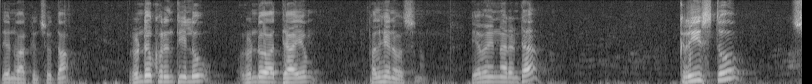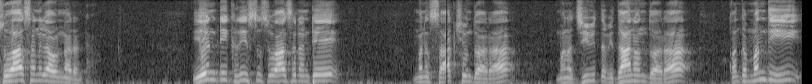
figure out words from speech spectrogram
దేవుని వాక్యం చూద్దాం. రెండో కొరింతీలు రెండో అధ్యాయం పదిహేను వచనం. ఏమైనారంట? క్రీస్తు సువాసనగా ఉన్నారంట. ఏంటి క్రీస్తు సువాసన అంటే? మన సాక్ష్యం ద్వారా మన జీవిత విధానం ద్వారా కొంతమంది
